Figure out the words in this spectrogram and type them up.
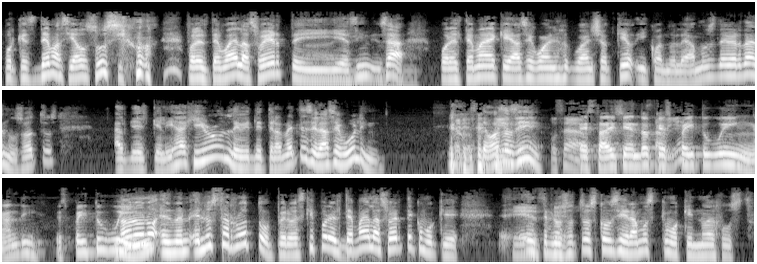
Porque es demasiado sucio por el tema de la suerte y Ay, es, o sea, por el tema de que hace one, one shot kill y cuando le damos de verdad nosotros, al que, el que elija Hero, le- literalmente se le hace bullying. pero te vas tiene- así. O sea, Está diciendo Está que es pay to win, Andy. Es pay to win. No, no, no, él, él no está roto, pero es que por el tema de la suerte como que eh, Sí, entre que- nosotros consideramos como que no es justo.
